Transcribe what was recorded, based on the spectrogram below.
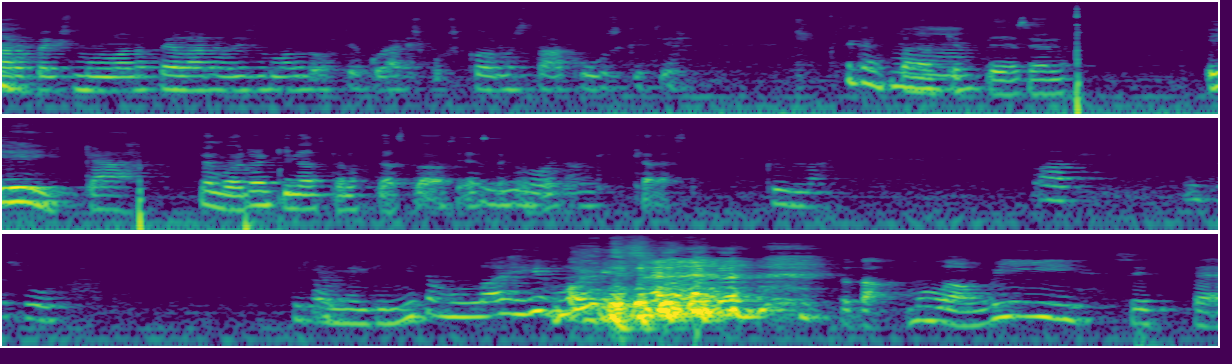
tarpeeksi mulla on pelannut, niin sulla on kohta joku Xbox 360. Ja... Se kannattaa hankkia PClle. Eikä. Me voidaan kinastella tästä asiasta Niin koko voidaankin. käästi. Kyllä. Ari, mitä sulla on? Pikemminkin, mitä mulla ei olisi. tota, mulla on Wii, sitten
